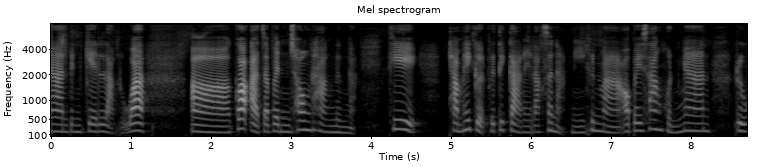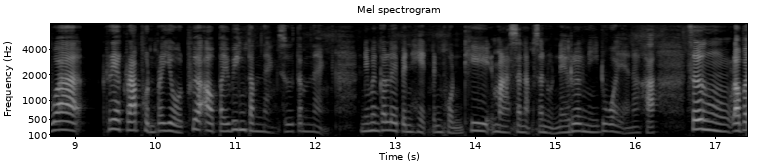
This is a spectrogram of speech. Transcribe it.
งานเป็นเกณฑ์หลักหรือว่าอ่าก็อาจจะเป็นช่องทางหนึ่งอะ ที่ทำให้เกิดพฤติการในลักษณะนี้ขึ้นมา เอาไปสร้างผลงาน หรือว่าเรียกรับผลประโยชน์เพื่อเอาไปวิ่งตำแหน่งซื้อตำแหน่ง อันนี้มันก็เลยเป็นเหตุเป็นผลที่มาสนับสนุนในเรื่องนี้ด้วยนะคะ ซึ่งเราไป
